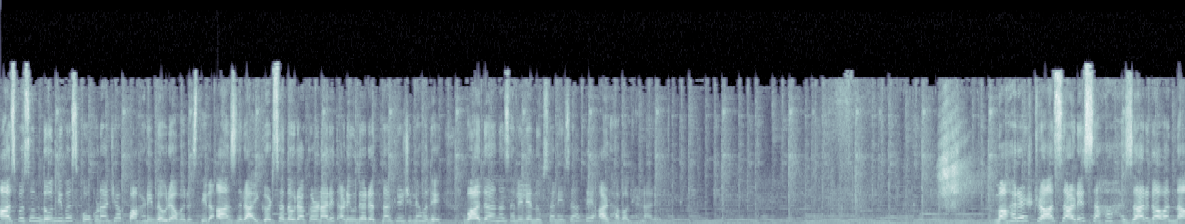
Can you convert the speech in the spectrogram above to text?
आजपासून दोन दिवस कोकणाच्या पाहणी दौऱ्यावर असतील. आज रायगडचा दौरा करणार आहेत आणि उद्या रत्नागिरी जिल्ह्यामध्ये वादळानं झालेल्या नुकसानीचा ते आढावा घेणार आहेत. महाराष्ट्रात साडेसहा हजार गावांना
